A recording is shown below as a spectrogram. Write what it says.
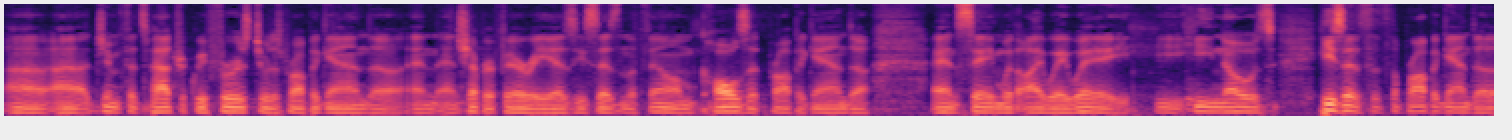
Uh, uh, Jim Fitzpatrick refers to it as propaganda, and, and Shepard Fairey, as he says in the film, calls it propaganda. And same with Ai Weiwei. He, he knows, he says it's the propaganda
